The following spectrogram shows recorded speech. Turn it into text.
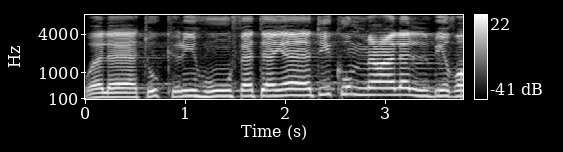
ولا تكرهوا فتياتكم على البغاء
